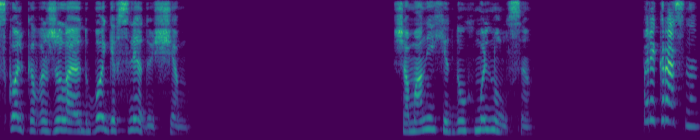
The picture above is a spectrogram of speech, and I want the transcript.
Сколько вас желают боги в следующем? Шаман ехидно ухмыльнулся. Прекрасно.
